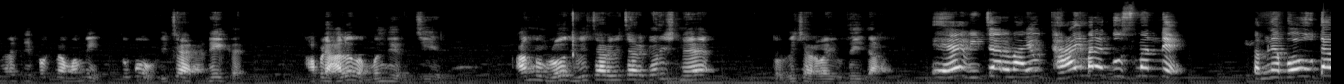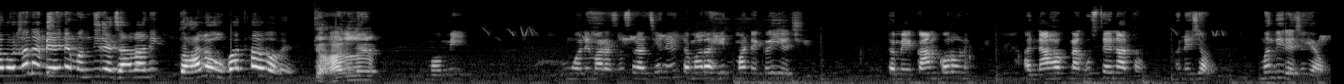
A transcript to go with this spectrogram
મારા દીપકના મમ્મી તું બહુ વિચાર નહીં કર. આપણે હાલો મંદિર મંદિરે જઈએ. આમનું રોજ વિચાર વિચાર કરીશ ને તો વિચારવાયુ થઈ જાય. એ વિચારવાયું થાય મારે દુશ્મનને. તમને બહુ ઉતાવળ છે ને બેને મંદિરે જવાની. તો હાલો ઊભા થાવ હવે. કે હાલ ને? મમ્મી હું અને મારા સસરા છે ને તમારા હિત માટે કહીએ છીએ. તમે એક કામ કરો ને આ નાહકના ગુસ્સે ના થાવ. અને જાઓ. મંદિરે જઈ આવો.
